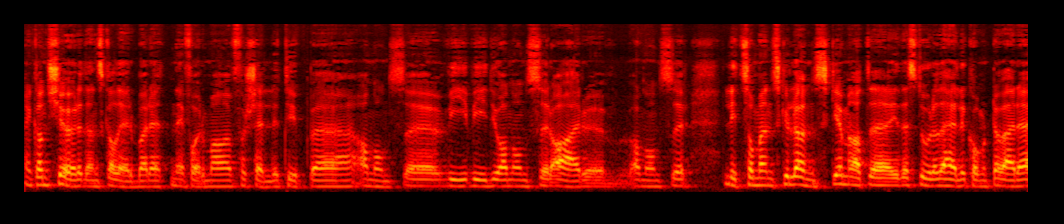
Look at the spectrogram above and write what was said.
en kan kjøre den skalerbarheten i form av forskjellige type annonse, videoannonser, AR-annonser, litt som en skulle ønske, men at det i det store og det hele kommer til å være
